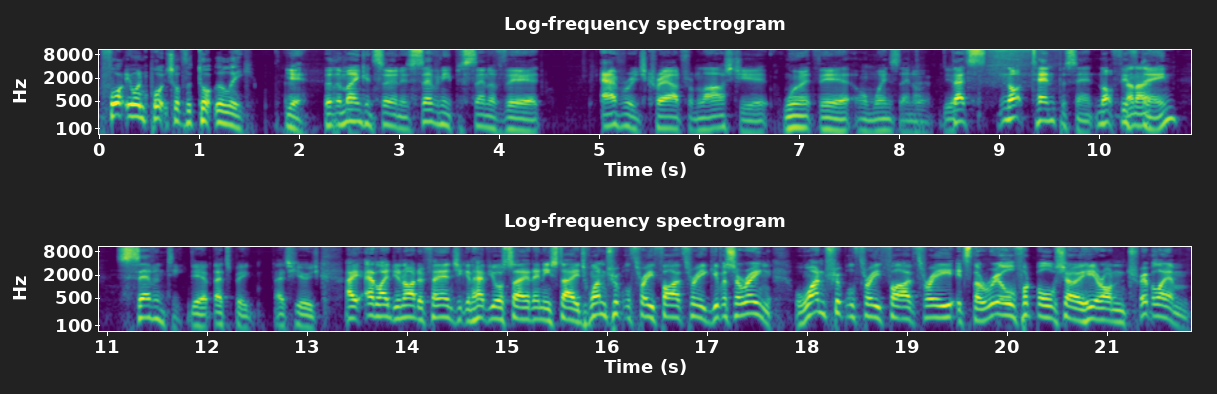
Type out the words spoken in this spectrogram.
41 points off the top of the league. Yeah, but the main concern is 70% of their average crowd from last year weren't there on Wednesday night. That's not 10%, not 15, no. 70. Yeah, that's big. That's huge. Hey, Adelaide United fans, you can have your say at any stage. One triple three five three. Give us a ring. One triple three five three. It's the real football show here on Triple M.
